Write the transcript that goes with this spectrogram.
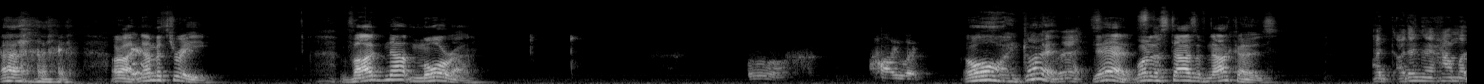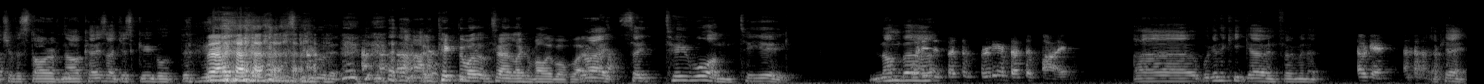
All right, number three, Wagner Moura. Ooh, Hollywood. Oh, I got it. Correct. Yeah, one of the stars of Narcos. I, I don't know how much of a star of Narcos. I just googled. I just googled it. Pick the one that sounded like a volleyball player. right. So two one to you. Number. What is it? Best of three or best of five? Uh, we're gonna keep going for a minute. Okay. Okay.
